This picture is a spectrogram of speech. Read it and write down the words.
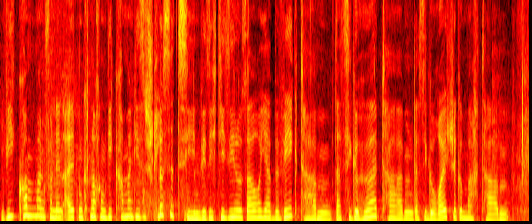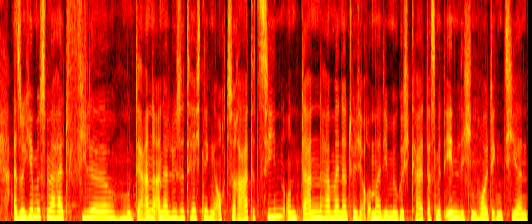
wie kommt man von den alten Knochen, wie kann man diese Schlüsse ziehen, wie sich die Dinosaurier bewegt haben, dass sie gehört gehört haben, dass sie Geräusche gemacht haben. Also hier müssen wir halt viele moderne Analysetechniken auch zu Rate ziehen und dann haben wir natürlich auch immer die Möglichkeit, das mit ähnlichen heutigen Tieren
